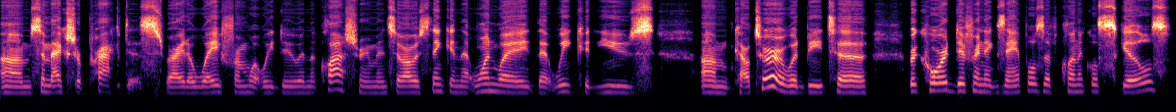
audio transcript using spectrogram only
um, some extra practice, right, away from what we do in the classroom. And so I was thinking that one way that we could use um, Kaltura would be to record different examples of clinical skills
